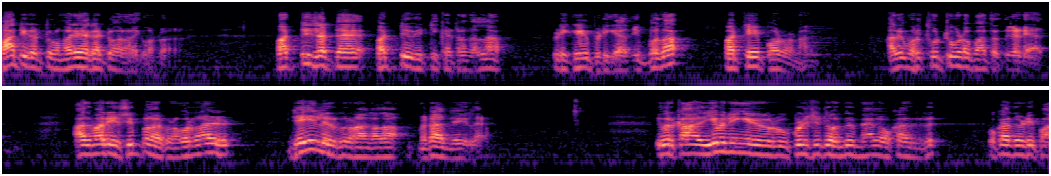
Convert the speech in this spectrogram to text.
பாட்டி கட்டுவோம் மரியாதை கட்டுவார் நாளைக்கு கொண்டு வர பட்டு சட்டை பட்டு வெட்டி கட்டுறதெல்லாம் பிடிக்கவே பிடிக்காது. இப்போ தான் பட்டே போடுறோம் நாங்கள் அதுக்கு ஒரு தொட்டு கூட பார்த்தது கிடையாது. அது மாதிரி சிம்பிளாக இருக்கணும். ஒரு நாள் ஜெயிலில் இருக்கிறோம் நாங்கள்லாம் மெட்ராஸ் ஜெயிலில். இவர் கா ஈவினிங் குளிச்சுட்டு வந்து மேலே உட்காந்துட்டு உட்காந்தபடி பா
